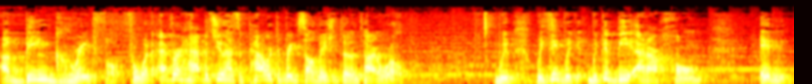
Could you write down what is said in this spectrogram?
of being grateful for whatever happens to you has the power to bring salvation to the entire world. We, we think we, we could be at our home in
